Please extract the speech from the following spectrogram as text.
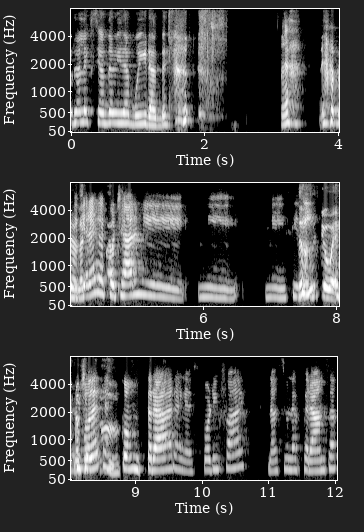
Una lección de vida muy grande. si quieres escuchar mi, mi, mi CD, lo puedes encontrar en Spotify. Nace una esperanza.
